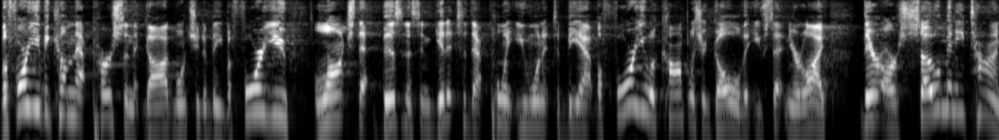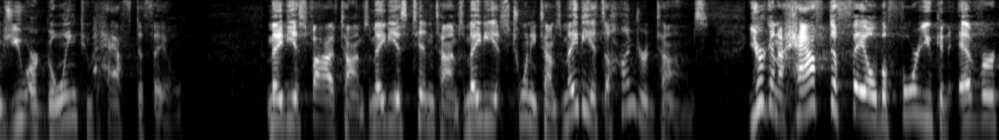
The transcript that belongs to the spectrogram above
Before you become that person that God wants you to be, before you launch that business and get it to that point you want it to be at, before you accomplish a goal that you've set in your life, there are so many times you are going to have to fail. Maybe it's five times, maybe it's 10 times, maybe it's 20 times, maybe it's 100 times. You're gonna have to fail before you can ever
